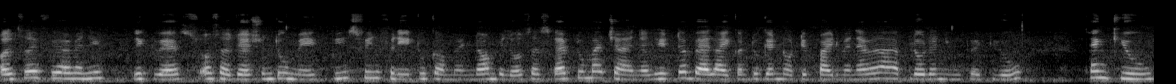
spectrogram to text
Also, if you have any requests or suggestions to make, please feel free to comment down below. Subscribe to my channel. Hit the bell icon to get notified whenever I upload a new video. Thank you.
